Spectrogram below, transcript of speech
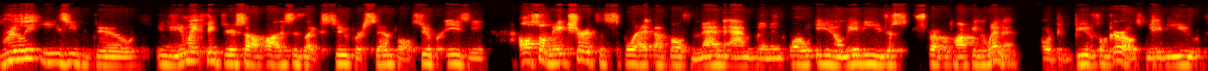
Really easy to do. You might think to yourself, oh, this is like super simple, super easy. Also, make sure it's a split of both men and women, or you know, maybe you just struggle talking to women or beautiful girls. Maybe you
